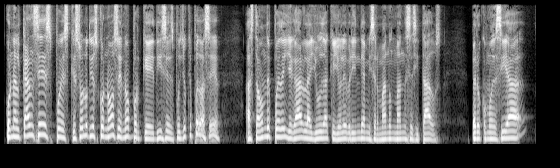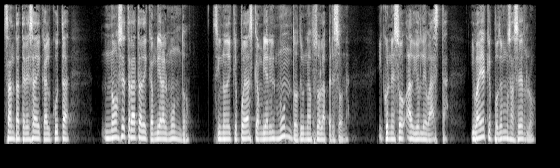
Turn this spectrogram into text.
con alcances pues que solo Dios conoce, ¿no? Porque dices, pues yo qué puedo hacer? ¿Hasta dónde puede llegar la ayuda que yo le brinde a mis hermanos más necesitados? Pero como decía Santa Teresa de Calcuta, no se trata de cambiar al mundo, sino de que puedas cambiar el mundo de una sola persona. Y con eso a Dios le basta. Y vaya que podemos hacerlo.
